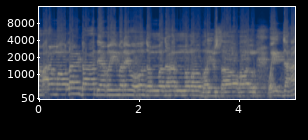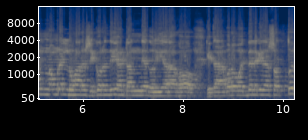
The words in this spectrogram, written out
আমার মাওলা ডা দেয়া কইবারে, ও জন্ম জাহান্নাম ফরিস্তা হল, ওই জাহান্নাম রে লোহার শিকর দিয়া টান দিয়া ধরিয়া রাখো। কিতাবের মধ্যে লেখি যা সত্তর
